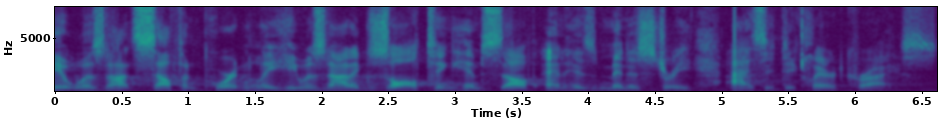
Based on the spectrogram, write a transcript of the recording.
it was not self importantly. He was not exalting himself and his ministry as he declared Christ.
